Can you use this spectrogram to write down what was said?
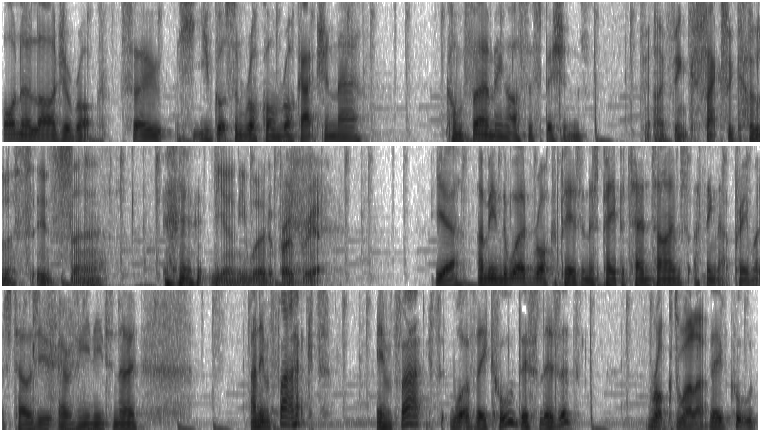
on a larger rock. So you've got some rock on rock action there, confirming our suspicions. I think Saxicolous is uh, the only word appropriate. Yeah, I mean, the word rock appears in this paper 10 times. I think that pretty much tells you everything you need to know. And in fact, in fact, what have they called this lizard? Rock dweller. They've called.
